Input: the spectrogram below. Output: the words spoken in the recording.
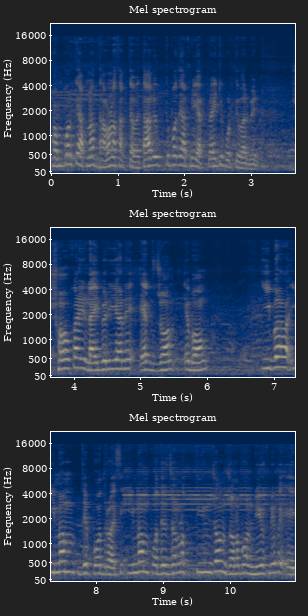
সম্পর্কে আপনার ধারণা থাকতে হবে। তাহলে উক্ত পদে আপনি অ্যাপ্লাইটি করতে পারবেন। সহকারী লাইব্রেরিয়ানে একজন এবং ইবা ইমাম যে পদ রয়েছে, ইমাম পদের জন্য তিনজন জনবল নিয়োগ নেবে এই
